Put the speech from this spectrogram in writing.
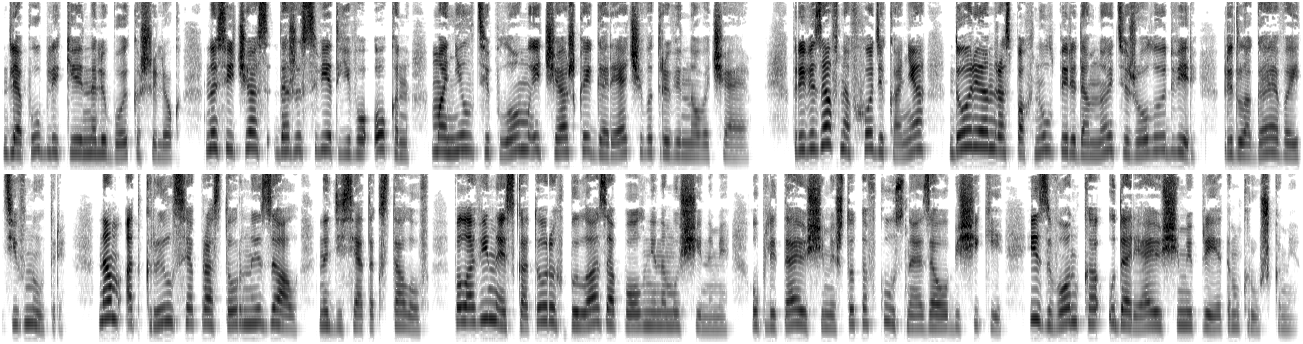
для публики на любой кошелек, но сейчас даже свет его окон манил теплом и чашкой горячего травяного чая. Привязав на входе коня, Дориан распахнул передо мной тяжелую дверь, предлагая войти внутрь. Нам открылся просторный зал на десяток столов, половина из которых была заполнена мужчинами, уплетающими что-то вкусное за обе щеки и звонко ударяющими при этом кружками.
